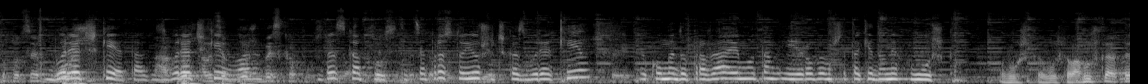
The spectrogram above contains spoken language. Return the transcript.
Тобто це бурячки, так, з бурячків. борщ вар- без капусти. Без капусти. Це просто юшечка з буряків, яку ми доправляємо там і робимо ще такі до них вушка. Вушка, вушка. А вушка, те-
